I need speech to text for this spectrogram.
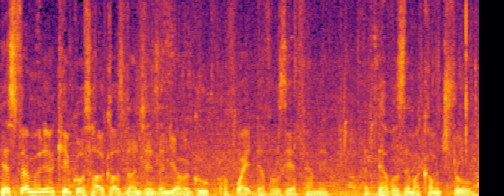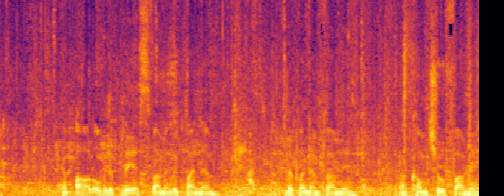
Yes, family, at Cape Coast Holocaust Dungeons, and you have a group of white devils here, family. The devils, them are coming through. Them all over the place, family. Look upon them. Look upon them, family. Are coming through, family.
